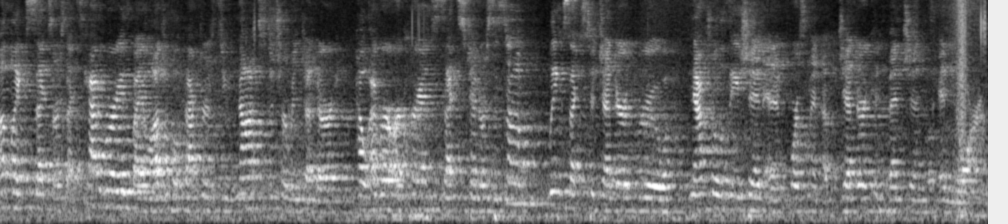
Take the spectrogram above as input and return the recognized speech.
Unlike sex or sex categories, biological factors do not determine gender. However, our current sex-gender system links sex to gender through naturalization and enforcement of gender conventions and norms.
